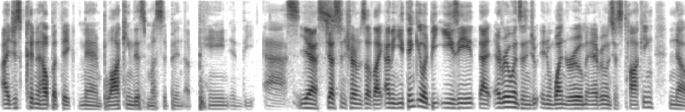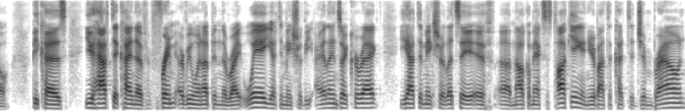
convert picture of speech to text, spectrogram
I just couldn't help but think, man, blocking this must have been a pain in the ass. Yes. Just in terms of like, I mean, you think it would be easy that everyone's in, in one room and everyone's just talking? No, because you have to kind of frame everyone up in the right way. You have to make sure the islands are correct. You have to make sure, let's say, if uh, Malcolm X is talking and you're about to cut to Jim Brown,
